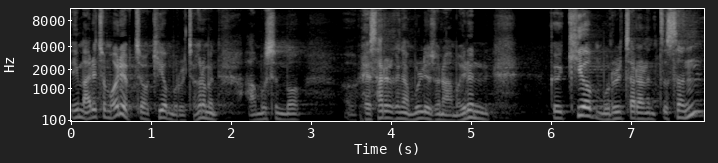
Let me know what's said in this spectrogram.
이 말이 좀 어렵죠. 기업 물을 자. 그러면 아 무슨 뭐 어, 회사를 그냥 물려주나 뭐 이런 그 기업 물을 자라는 뜻은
